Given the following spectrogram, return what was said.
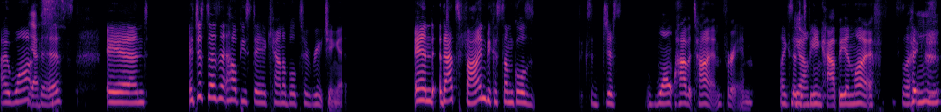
i want yes. this. And it just doesn't help you stay accountable to reaching it. And that's fine because some goals just won't have a time frame like said, yeah. just being happy in life. It's like mm-hmm.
